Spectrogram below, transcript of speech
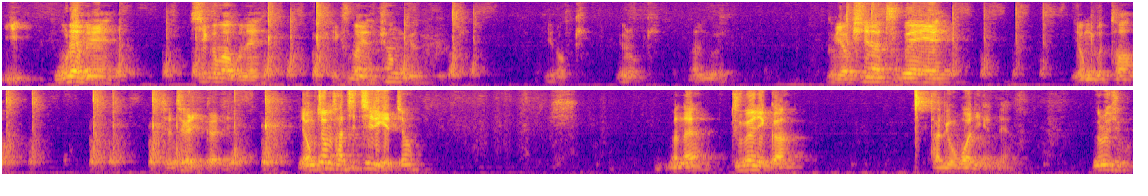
이 오렘의 시그마분의 x 마이너스 평균 이렇게 이렇게 하는 거예요. 그럼 역시나 두 배의 0부터 전체가 2까지. 0.477이겠죠? 맞나요? 두 배니까 답이 5번이겠네요. 이런 식으로.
